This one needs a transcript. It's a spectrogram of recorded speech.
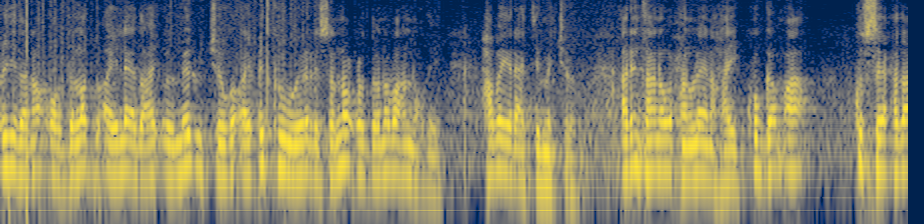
ciidana oo dalladdu ay leedahay oo meel u joogo ay cid ku weerarayso noocuu doonaba ha noqdee. Haba yaraatee ma jiro. Arrintaana waxaanu leenahay ku gam'a ku seexda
